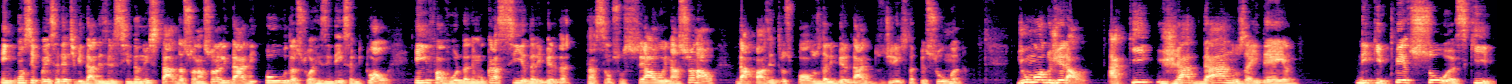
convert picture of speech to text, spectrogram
em consequência de atividade exercida no Estado da sua nacionalidade ou da sua residência habitual em favor da democracia, da libertação social e nacional, da paz entre os povos, da liberdade e dos direitos da pessoa humana. De um modo geral, aqui já dá-nos a ideia de que pessoas que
